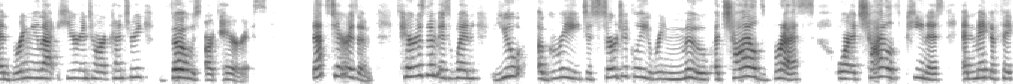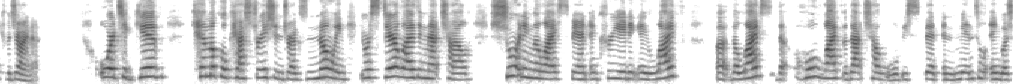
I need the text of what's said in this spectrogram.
and bringing that here into our country, those are terrorists. That's terrorism. Terrorism is when you agree to surgically remove a child's breasts or a child's penis and make a fake vagina or to give chemical castration drugs, knowing you're sterilizing that child, shortening the lifespan, and creating a life. Uh, the life, the whole life of that child will be spent in mental anguish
